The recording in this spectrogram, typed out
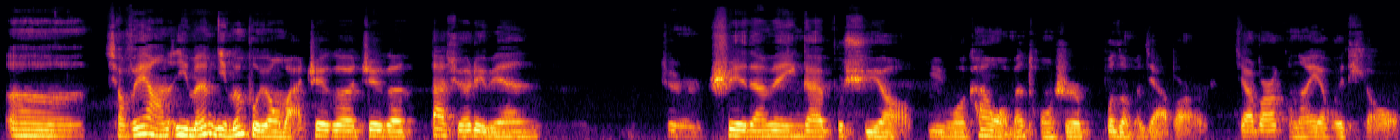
呃，小肥羊，你们你们不用吧？这个这个大学里边，就是事业单位应该不需要。我看我们同事不怎么加班，加班可能也会调。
